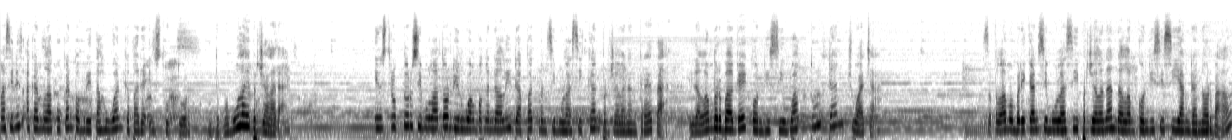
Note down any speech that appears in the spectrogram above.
masinis akan melakukan pemberitahuan kepada instruktur untuk memulai perjalanan. Instruktur simulator di ruang pengendali dapat mensimulasikan perjalanan kereta di dalam berbagai kondisi waktu dan cuaca. Setelah memberikan simulasi perjalanan dalam kondisi siang dan normal,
